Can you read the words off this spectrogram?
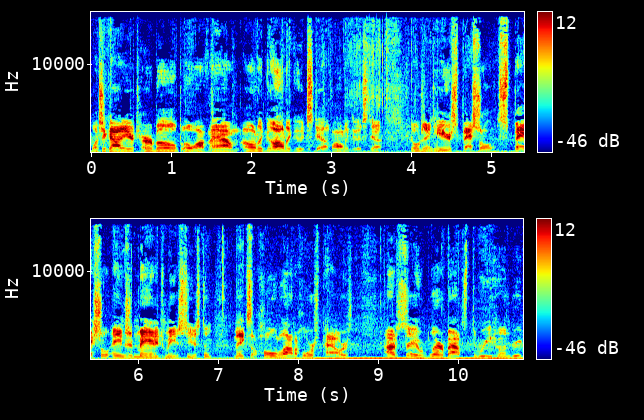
What you got here? Turbo, blow off valve, all the all the good stuff. All the good stuff goes in here. Special special engine management system makes a whole lot of horsepower. I'd say whereabouts 300.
